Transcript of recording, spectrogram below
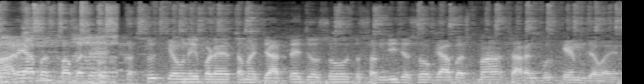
મારે આ બસ બાબતે કશું જ કહેવું નહીં પડે તમે જાતે જોશો તો સમજી જશો કે આ બસમાં સારંગપુર કેમ જવાય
